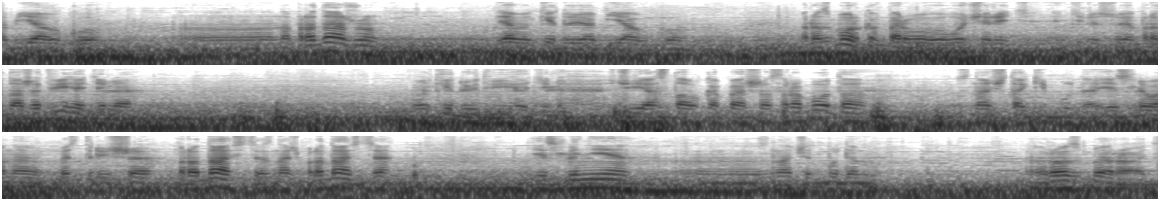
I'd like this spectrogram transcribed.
об'явку е, на продажу, я викидаю об'явку. Розборка в першу очередь інтересує продажа двигателя. Викидую двигатель, чи чия ставка перша сработа, значить так і буде. Якщо вона швидше продасться, значить продасться. Якщо ні, е, значить будемо розбирати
